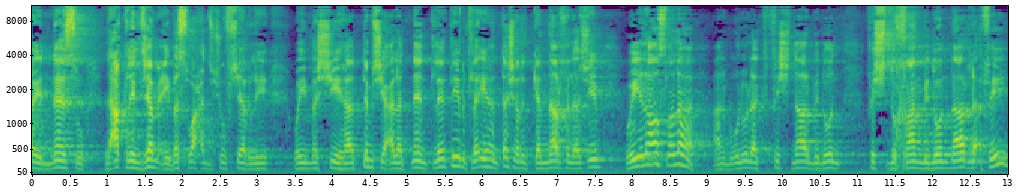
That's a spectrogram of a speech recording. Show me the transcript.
هاي الناس العقل الجمعي بس واحد يشوف شغلة ويمشيها بتمشي على اثنين ثلاثة بتلاقيها انتشرت كالنار في الهشيم وهي لا أصل لها. يعني بيقولوا لك فيش نار بدون فيش دخان بدون نار؟ لا في.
